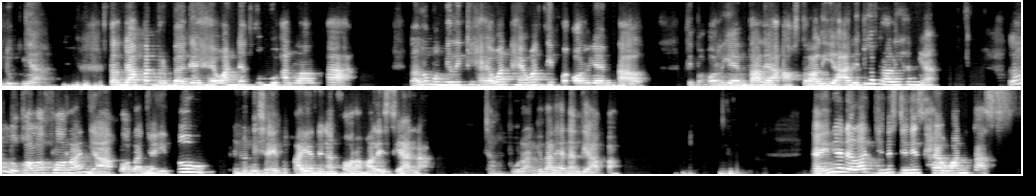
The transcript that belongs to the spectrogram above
Hidupnya. Terdapat berbagai hewan dan tumbuhan langka. Lalu memiliki hewan-hewan tipe oriental, tipe oriental ya, Australia, ada juga peralihannya. Lalu kalau floranya, floranya itu Indonesia itu kaya dengan flora Malaysiana campuran. Kita lihat nanti apa. Nah, ini adalah jenis-jenis hewan khas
